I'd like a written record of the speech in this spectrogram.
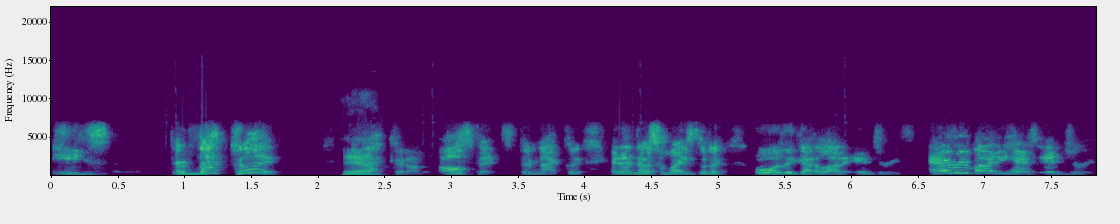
he's they're not good. They're not good on offense. They're not good. And I know somebody's gonna, oh, they got a lot of injuries. Everybody has injuries.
